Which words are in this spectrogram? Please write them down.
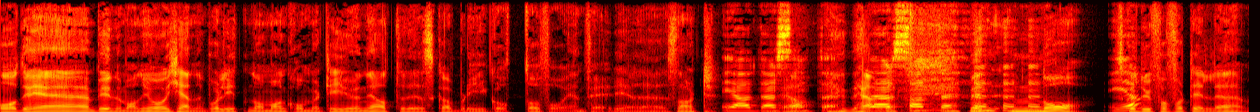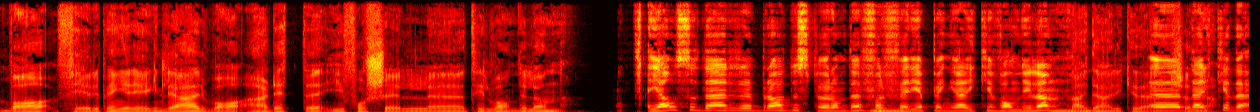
Og det begynner man jo å kjenne på litt når man kommer til juni, at det skal bli godt å få en ferie snart. Ja, det er sant, ja, det. det, er det. Er sant det. Men nå skal ja. du få fortelle hva feriepenger egentlig er. Hva er dette i forskjell eh, til vanlig lønn? Ja, så Det er bra du spør om det, for mm. feriepenger er ikke vanlig lønn. Nei, Det er ikke det. Uh, det er ikke det.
